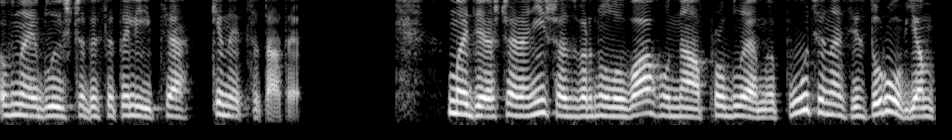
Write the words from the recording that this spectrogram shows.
в найближче десятиліття. Кінець цитати. Медіа ще раніше звернули увагу на проблеми Путіна зі здоров'ям.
